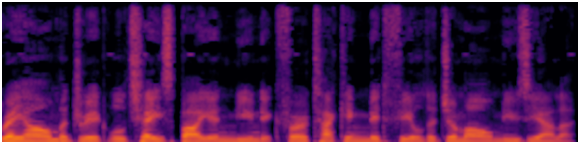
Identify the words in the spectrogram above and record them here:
Real Madrid will chase Bayern Munich for attacking midfielder Jamal Musiala,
